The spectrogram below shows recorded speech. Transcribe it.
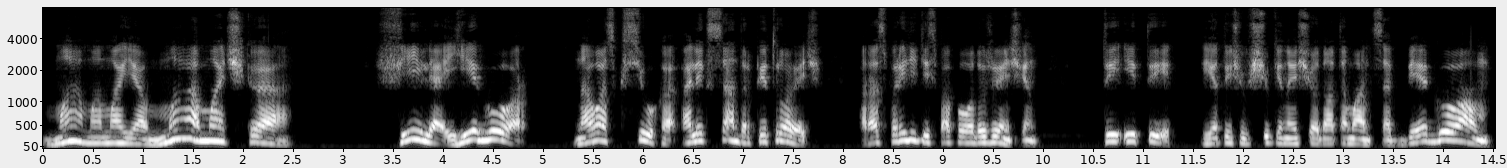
«Мама моя, мамочка!» «Филя, Егор! На вас, Ксюха, Александр Петрович! Распорядитесь по поводу женщин. Ты и ты, я тычу в Щукина еще одного атаманца, бегом!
